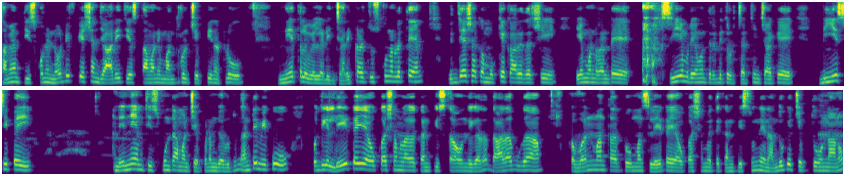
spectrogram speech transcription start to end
సమయం తీసుకొని నోటిఫికేషన్ జారీ చేస్తామని మంత్రులు చెప్పినట్లు నేతలు వెల్లడించారు. ఇక్కడ చూసుకున్నట్లయితే విద్యాశాఖ ముఖ్య కార్యదర్శి ఏమన్నారంటే సీఎం రేవంత్ రెడ్డితో చర్చించాకే డిఎస్సిపై పై నిర్ణయం తీసుకుంటామని చెప్పడం జరుగుతుంది. అంటే మీకు కొద్దిగా లేట్ అయ్యే అవకాశం లాగా కనిపిస్తా ఉంది కదా. దాదాపుగా ఒక one month or two months late అయ్యే అవకాశం అయితే కనిపిస్తుంది. నేను అందుకే చెప్తూ ఉన్నాను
